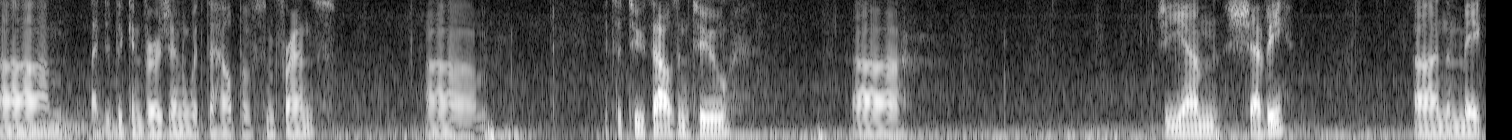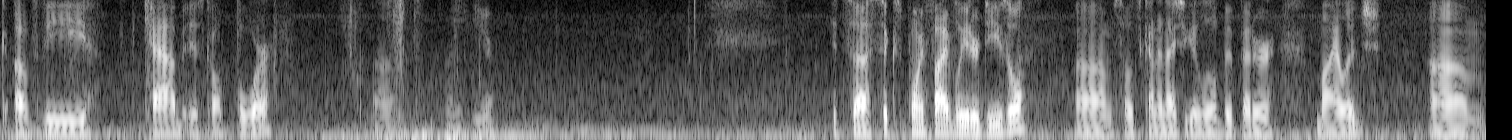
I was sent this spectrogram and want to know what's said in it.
Um, I did the conversion with the help of some friends. Um, it's a 2002 uh, GM Chevy. Uh, and the make of the cab is called Thor. Um, right here. It's a 6.5 liter diesel, um, so it's kind of nice. You get a little bit better mileage um,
